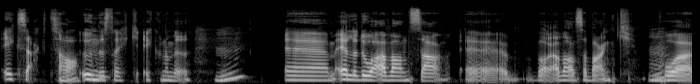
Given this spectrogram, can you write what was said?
Exakt, Ja. understreck ekonomi. Ehm, eller då Avanza, eh, bara Avanza Bank på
